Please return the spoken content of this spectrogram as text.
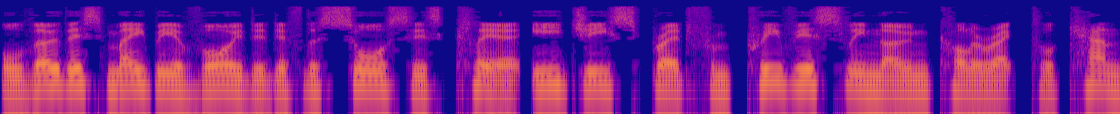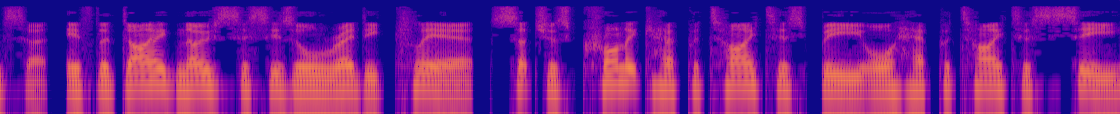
although this may be avoided if the source is clear e.g. spread from previously known colorectal cancer. If the diagnosis is already clear, such as chronic hepatitis B or hepatitis C,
